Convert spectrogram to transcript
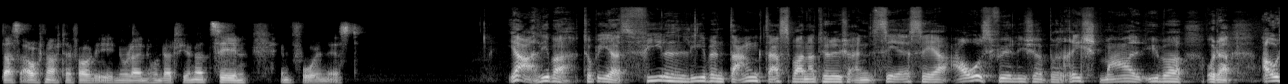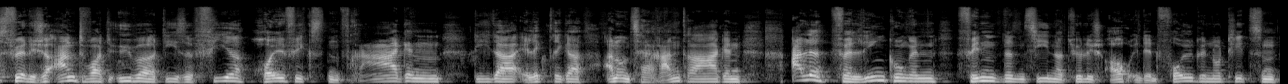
das auch nach der VDE 0100 410 empfohlen ist. Ja, lieber Tobias, vielen lieben Dank. Das war natürlich ein sehr, sehr ausführlicher Bericht mal über oder ausführliche Antwort über diese vier häufigsten Fragen, die da Elektriker an uns herantragen. Alle Verlinkungen finden Sie natürlich auch in den Folgenotizen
